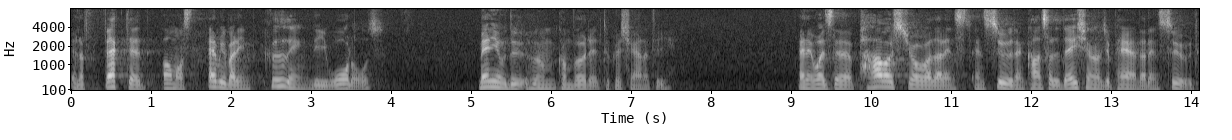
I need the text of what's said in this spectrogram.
It affected almost everybody, including the warlords, many of whom converted to Christianity. And it was the power struggle that ensued and consolidation of Japan that ensued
